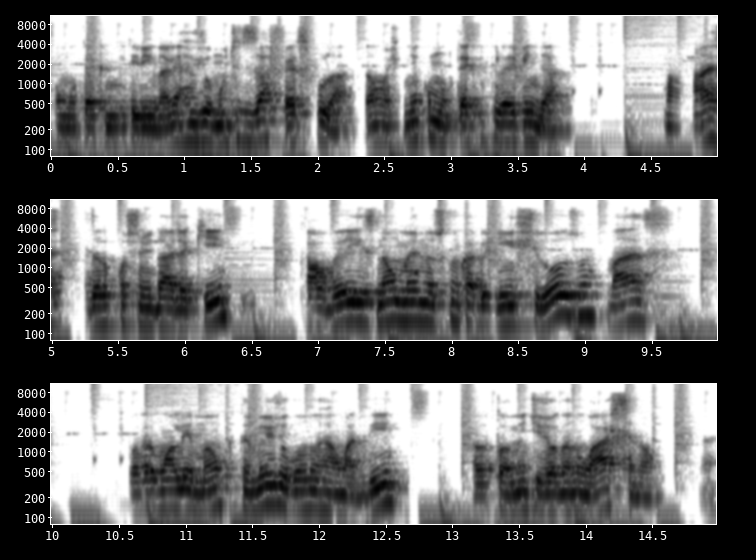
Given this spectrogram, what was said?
como técnico interino lá, ele arranjou muitos desafetos por lá. Então, acho que nem como técnico ele vai vingar. Mas, dando continuidade aqui, talvez não menos com um cabelinho estiloso, mas agora um alemão que também jogou no Real Madrid, atualmente joga no Arsenal. Né?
